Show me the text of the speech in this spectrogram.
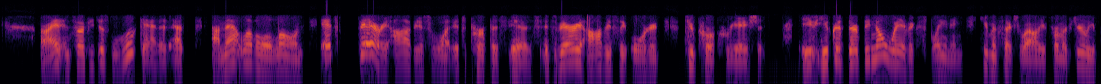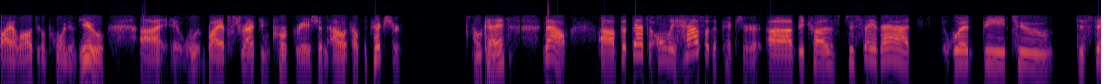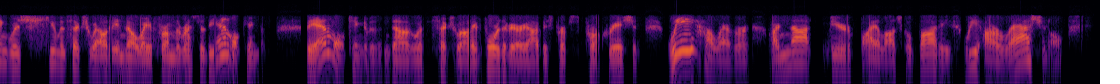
All right, and so if you just look at it at on that level alone, it's very obvious what its purpose is. It's very obviously ordered to procreation. You, you could there'd be no way of explaining human sexuality from a purely biological point of view uh, by abstracting procreation out of the picture. Okay, now, uh, but that's only half of the picture uh, because to say that would be to distinguish human sexuality in no way from the rest of the animal kingdom. The animal kingdom is endowed with sexuality for the very obvious purpose of procreation. We, however, are not mere biological bodies. We are rational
